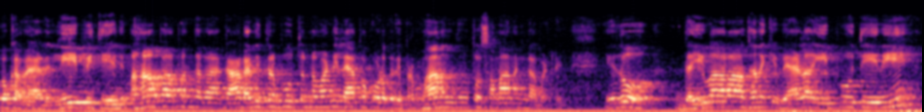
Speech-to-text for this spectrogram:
ఒకవేళ లేపితే అది మహాపాపం కదా గాఢ నిద్రపోతున్న వాడిని లేపకూడదు అది బ్రహ్మానందంతో సమానం కాబట్టి. ఏదో దైవారాధనకి వేళ అయిపోతేనే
